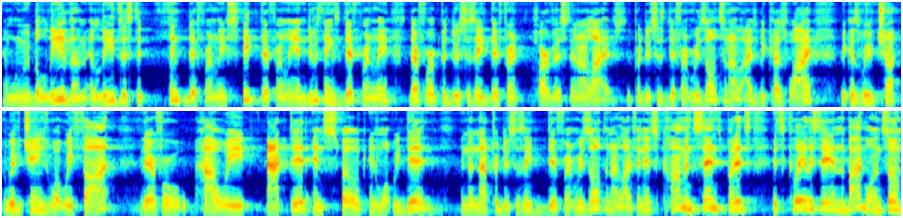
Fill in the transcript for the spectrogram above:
And when we believe them, it leads us to think differently, speak differently, and do things differently. Therefore, it produces a different harvest in our lives. It produces different results in our lives because why? Because we've, ch- we've changed what we thought, therefore, how we acted and spoke and what we did. And then that produces a different result in our life. And it's common sense, but it's, it's clearly stated in the Bible. And so,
